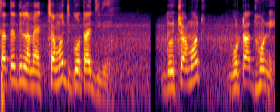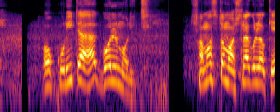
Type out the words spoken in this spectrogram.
সাথে দিলাম এক চামচ গোটা জিরে। দু চামচ গোটা ধনে। ও কুড়িটা গোলমরিচ। সমস্ত মশলাগুলোকে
